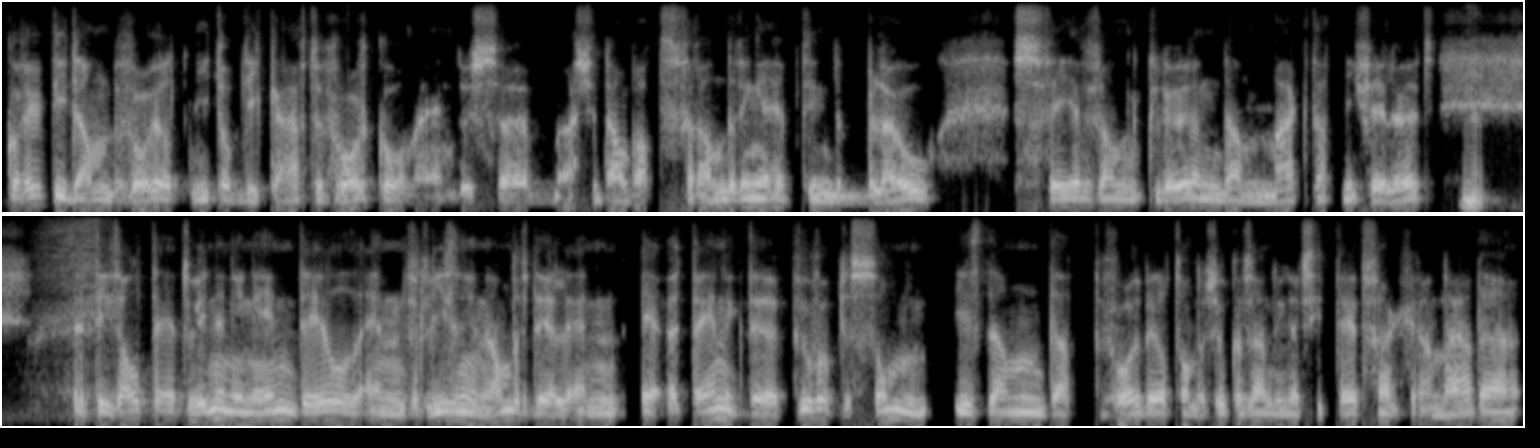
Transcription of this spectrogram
Correct, die dan bijvoorbeeld niet op die kaarten voorkomen. En dus uh, als je dan wat veranderingen hebt in de blauw sfeer van kleuren, dan maakt dat niet veel uit. Ja. Het is altijd winnen in één deel en verliezen in een ander deel. En ja, uiteindelijk de proef op de som is dan dat bijvoorbeeld onderzoekers aan de Universiteit van Granada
